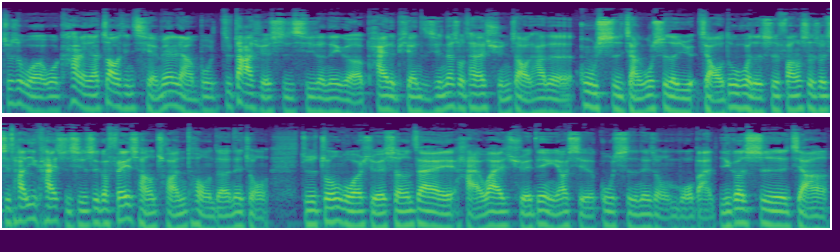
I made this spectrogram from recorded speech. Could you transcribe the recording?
就是我我看了一下赵婷前面两部就大学时期的那个拍的片子，其实那时候她在寻找她的故事讲故事的角度或者是方式的时候，其实她一开始其实是个非常传统的那种，就是中国学生在海外学电影要写故事的那种模板，一个是讲。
